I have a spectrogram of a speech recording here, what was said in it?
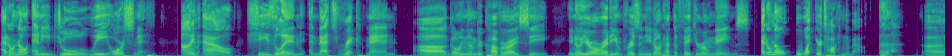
I don't know any Jewel, Lee, or Smith. I'm Al, she's Lynn, and that's Rick, man. Ah, going undercover, I see. You know, you're already in prison. You don't have to fake your own names. I don't know what you're talking about. Ugh. Uh, uh,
